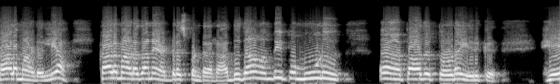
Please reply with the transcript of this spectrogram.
காளமாடு இல்லையா? காளமாடை தானே அட்ரஸ் பண்றாரு. அதுதான் வந்து இப்ப மூணு பாதத்தோட இருக்கு. ஹே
